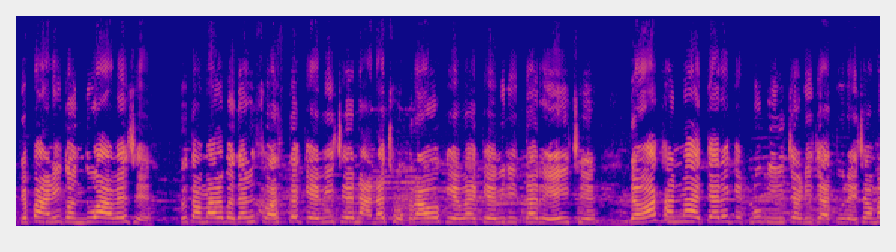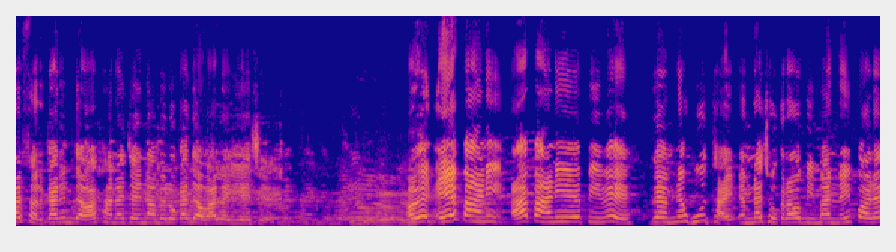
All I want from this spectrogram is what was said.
કે પાણી ગંદુ આવે છે. તો તમારા બધાનું સ્વાસ્થ્ય કેવી છે? નાના છોકરાઓ કેવા, કેવી રીતના રહે છે? દવાખાનામાં અત્યારે કેટલું બિલ ચડી જતું રહે છે? અમારે સરકારી દવાખાના જઈને અમે લોકો દવા લઈએ છીએ. હવે એ પાણી આ પાણી એ પીવે તો એમને શું થાય? એમના છોકરાઓ બીમાર નહીં પડે?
